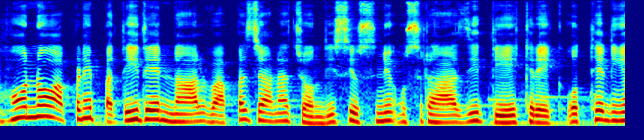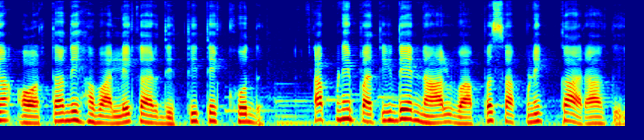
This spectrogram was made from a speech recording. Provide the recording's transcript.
ਹੁਣ ਉਹ ਆਪਣੇ ਪਤੀ ਦੇ ਨਾਲ ਵਾਪਸ ਜਾਣਾ ਚਾਹੁੰਦੀ ਸੀ। ਉਸਨੇ ਉਸ ਰਾਜ ਦੀ ਦੇਖ-ਰੇਖ ਉੱਥੇ ਦੀਆਂ ਔਰਤਾਂ ਦੇ ਹਵਾਲੇ ਕਰ ਦਿੱਤੀ ਤੇ ਖੁਦ ਆਪਣੇ ਪਤੀ ਦੇ ਨਾਲ ਵਾਪਸ ਆਪਣੇ ਘਰ ਆ ਗਈ।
